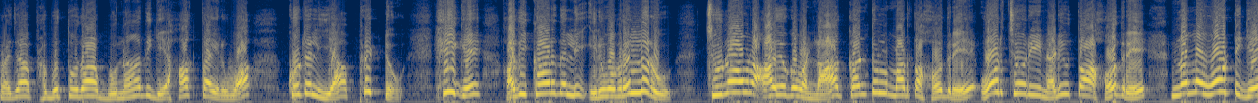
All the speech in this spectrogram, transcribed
ಪ್ರಜಾಪ್ರಭುತ್ವದ ಬುನಾದಿಗೆ ಹಾಕ್ತಾ ಇರುವ ಕೊಟಲಿಯ ಪೆಟ್ಟು ಹೀಗೆ ಅಧಿಕಾರದಲ್ಲಿ ಇರುವವರೆಲ್ಲರೂ ಚುನಾವಣಾ ಆಯೋಗವನ್ನ ಕಂಟ್ರೋಲ್ ಮಾಡ್ತಾ ಹೋದ್ರೆ ಓಡ್ಚೋರಿ ನಡೆಯುತ್ತಾ ಹೋದ್ರೆ ನಮ್ಮ ಓಟಿಗೆ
